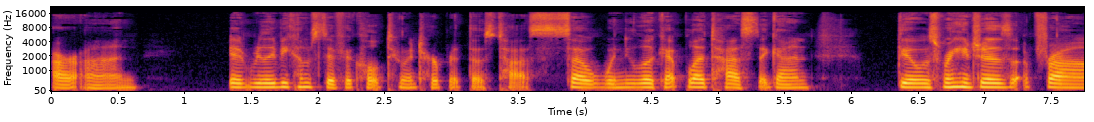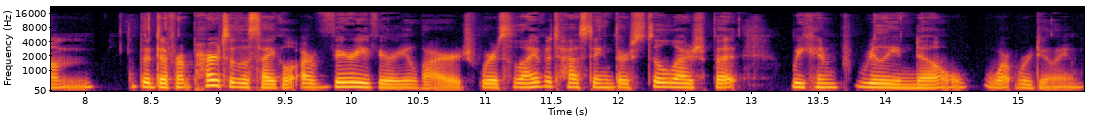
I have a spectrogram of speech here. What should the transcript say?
are on, it really becomes difficult to interpret those tests. So when you look at blood tests, again, those ranges from the different parts of the cycle are very, very large. Whereas saliva testing, they're still large, but we can really know what we're doing.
